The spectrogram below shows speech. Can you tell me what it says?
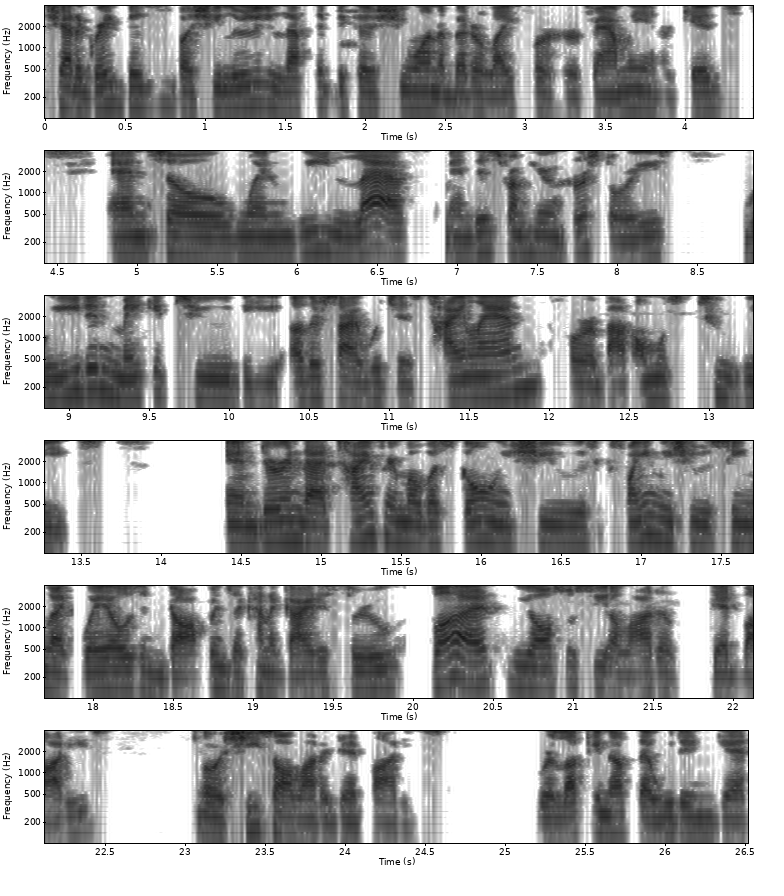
She had a great business, but she literally left it because she wanted a better life for her family and her kids. And so when we left, and this is from hearing her stories, we didn't make it to the other side, which is Thailand, for about almost two weeks. And during that time frame of us going, she was explaining me she was seeing like whales and dolphins that kind of guide us through. But we also see a lot of dead bodies, or she saw a lot of dead bodies. We're lucky enough that we didn't get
